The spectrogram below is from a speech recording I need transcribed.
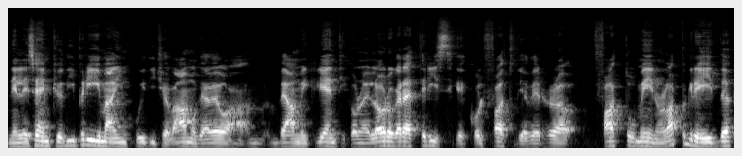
Nell'esempio di prima in cui dicevamo che avevo, avevamo i clienti con le loro caratteristiche e col fatto di aver fatto o meno l'upgrade,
